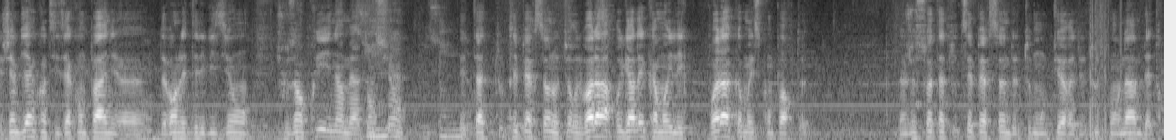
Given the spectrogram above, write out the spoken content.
J'aime bien quand ils accompagnent euh, devant les télévisions. Je vous en prie, non mais attention. Et tu as toutes les personnes autour. Voilà, regardez comment il est. Voilà comment ils se comportent. Je souhaite à toutes ces personnes de tout mon cœur et de toute mon âme d'être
